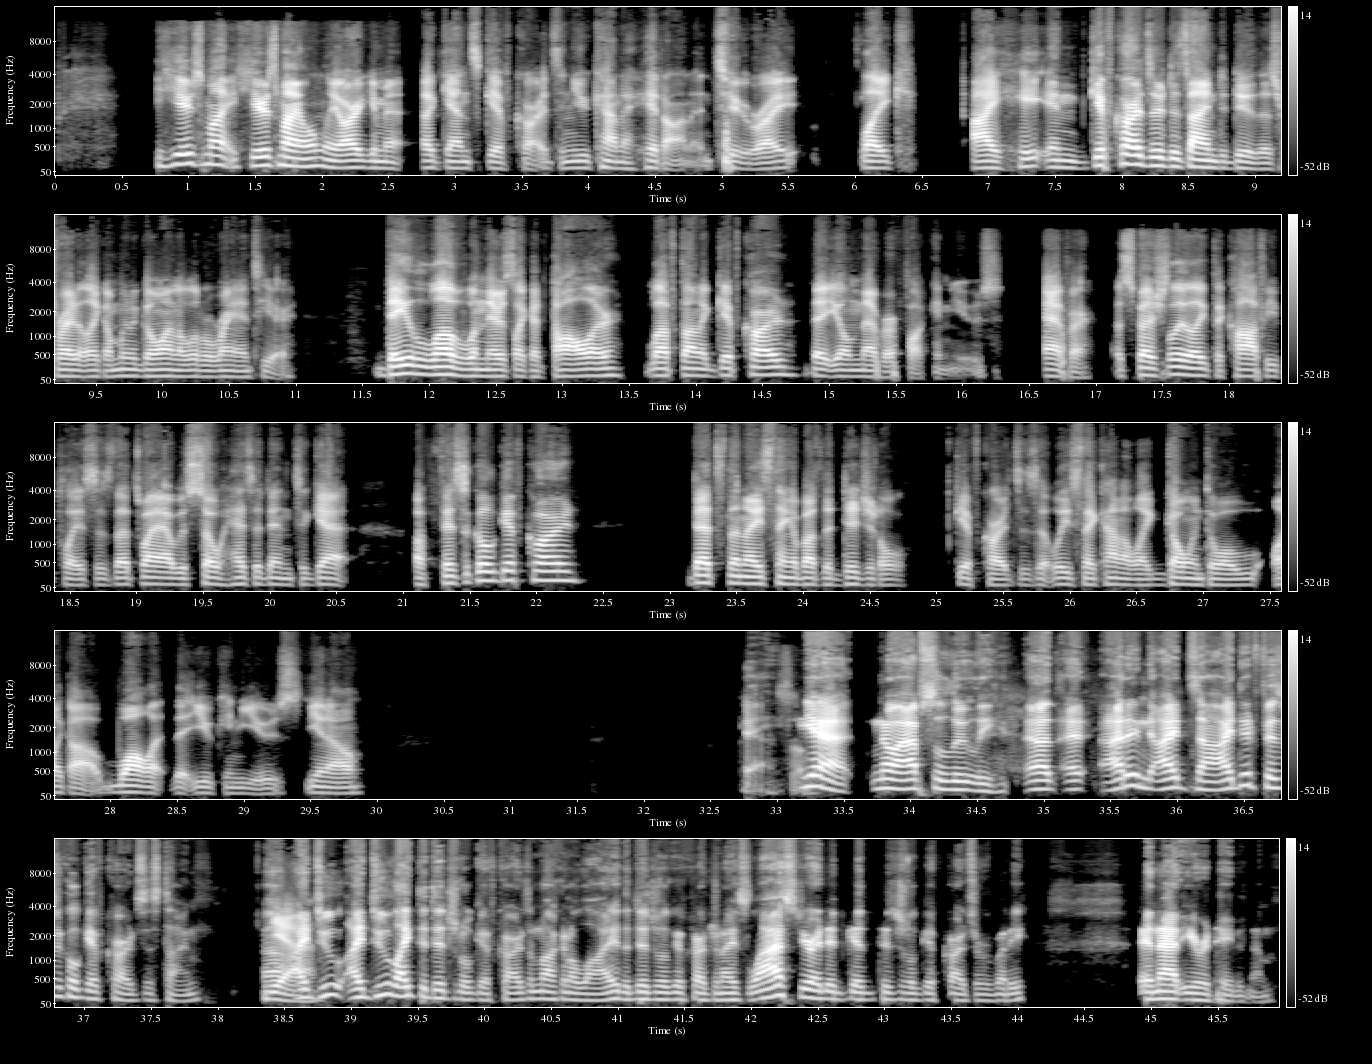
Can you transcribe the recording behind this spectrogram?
Here's my here's my only argument against gift cards, and you kind of hit on it too, right? Like I hate and gift cards are designed to do this, right? Like I'm to go on a little rant here. They love when there's like a dollar left on a gift card that you'll never fucking use ever, especially like the coffee places. That's why I was so hesitant to get a physical gift card. That's the nice thing about the digital gift cards is at least they kind of like go into a like a wallet that you can use, you know. Yeah. So Yeah, no, absolutely. Uh, I, I didn't. I I did physical gift cards this time. Uh, Yeah. I do. I do like the digital gift cards. I'm not gonna lie. The digital gift cards are nice. Last year, I did get digital gift cards everybody, and that irritated them.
